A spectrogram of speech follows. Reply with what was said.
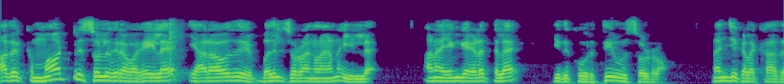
அதற்கு மாற்று சொல்லுகிற வகையில் யாராவது பதில் சொல்கிறாங்களான்னா இல்லை. ஆனால் எங்கள் இடத்துல இதுக்கு ஒரு தீர்வு சொல்கிறோம் நஞ்சு கலக்காத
